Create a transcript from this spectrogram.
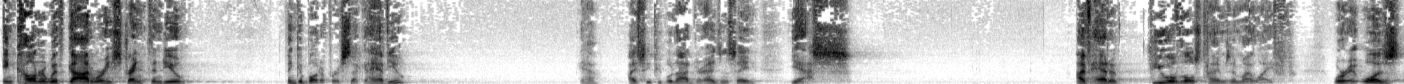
encounter with God where he strengthened you? Think about it for a second. Have you? Yeah. I see people nodding their heads and saying, yes. I've had a few of those times in my life where it was,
